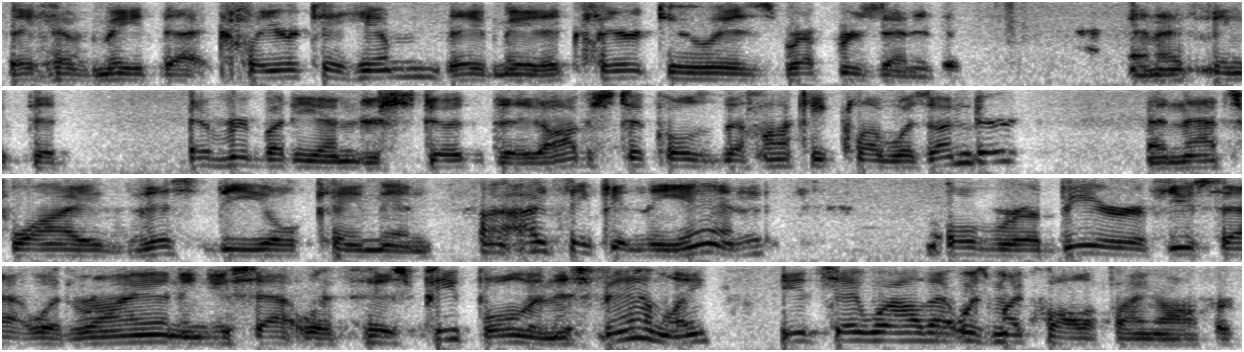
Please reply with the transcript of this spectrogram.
They have made that clear to him. They've made it clear to his representative. And I think that everybody understood the obstacles the hockey club was under, and that's why this deal came in. I think in the end, over a beer, if you sat with Ryan and you sat with his people and his family, he'd say, well, that was my qualifying offer.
